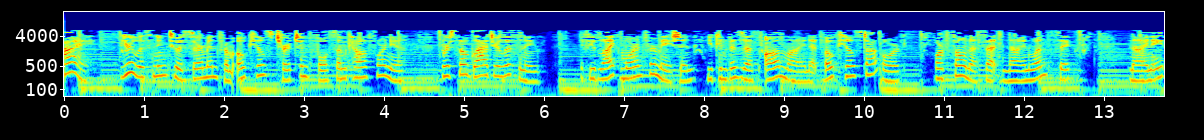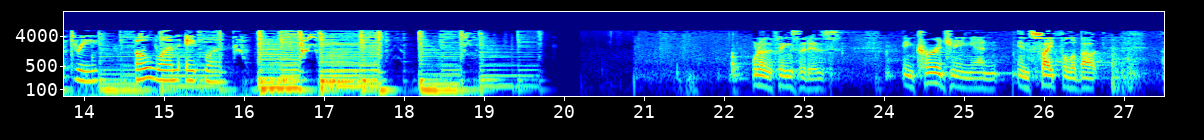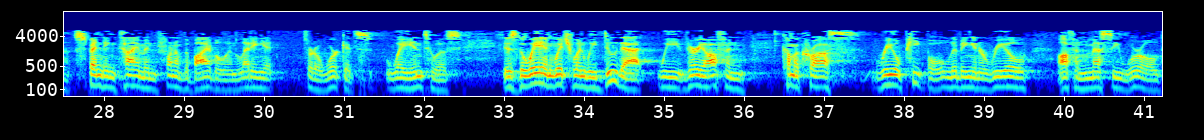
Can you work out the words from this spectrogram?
Hi, you're listening to a sermon from Oak Hills Church in Folsom, California. We're so glad you're listening. If you'd like more information, you can visit us online at oakhills.org or phone us at 916 983 0181. One of the things that is encouraging and insightful about spending time in front of the Bible and letting it sort of work its way into us is the way in which when we do that, we very often come across real people living in a real, often messy world.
